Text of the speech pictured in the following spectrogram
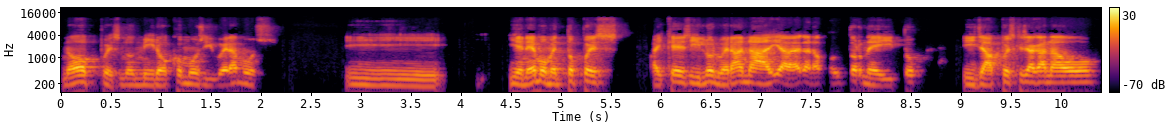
no, pues nos miró como si fuéramos y, y en ese momento pues hay que decirlo, no era nadie, había ganado un torneito y ya pues que se ha ganado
